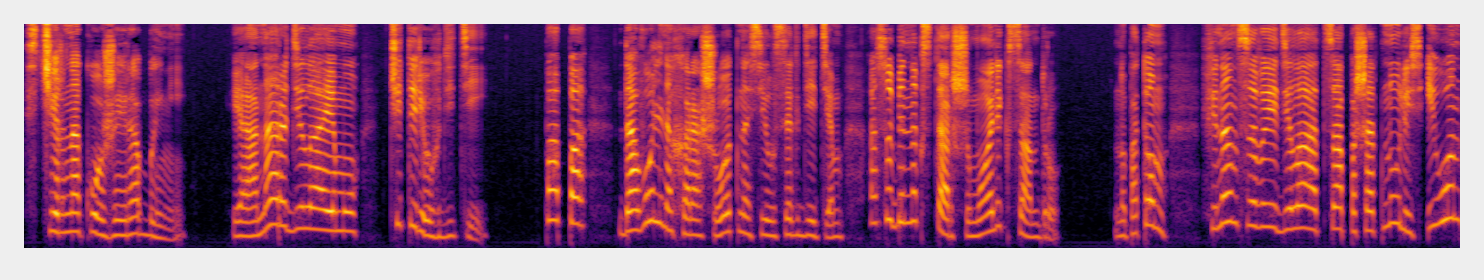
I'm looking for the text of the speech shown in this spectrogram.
с чернокожей рабыней, и она родила ему четырех детей. Папа довольно хорошо относился к детям, особенно к старшему Александру. Но потом финансовые дела отца пошатнулись, и он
